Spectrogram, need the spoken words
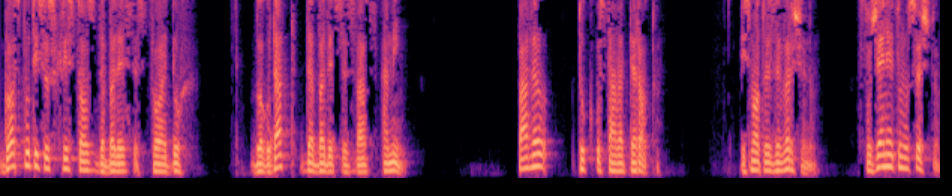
Господ Исус Христос да бъде с Твоя дух. Благодат да бъде с вас. Амин. Павел тук оставя перото. Писмото е завършено. Служението му също.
